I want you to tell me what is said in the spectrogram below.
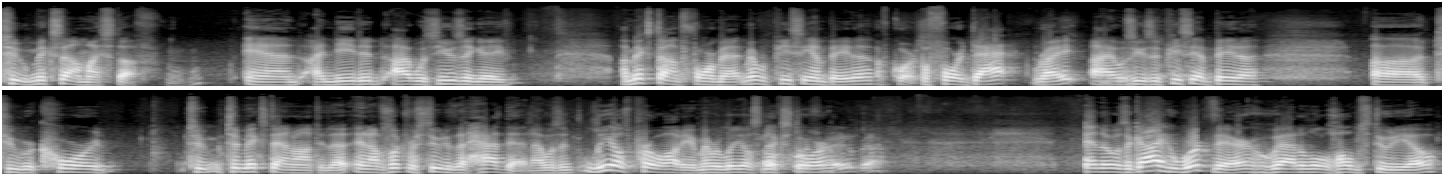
to mix down my stuff. Mhm. And I needed, I was using a, a mix down format. Remember PCM Beta? Of course. Before DAT, right? I was using PCM Beta uh, to record, to, to mix down onto that. And I was looking for a studio that had that. And I was at Leo's Pro Audio. Remember Leo's next course, door? right? Yeah. And there was a guy who worked there who had a little home studio.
